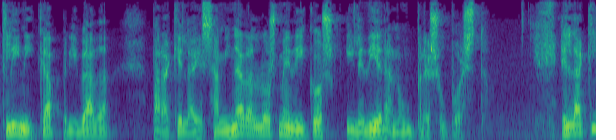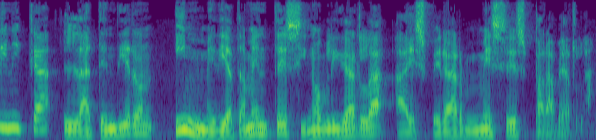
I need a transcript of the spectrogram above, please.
clínica privada para que la examinaran los médicos y le dieran un presupuesto. En la clínica la atendieron inmediatamente sin obligarla a esperar meses para verla.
